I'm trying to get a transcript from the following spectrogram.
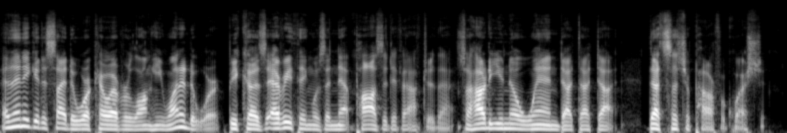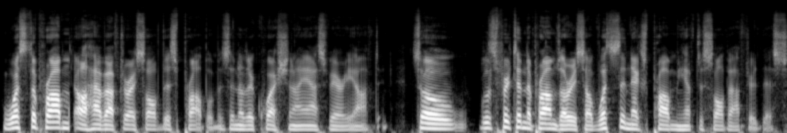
And then he could decide to work however long he wanted to work because everything was a net positive after that. So, how do you know when? Dot, dot, dot. That's such a powerful question. What's the problem I'll have after I solve this problem? Is another question I ask very often. So let's pretend the problem's already solved. What's the next problem you have to solve after this?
